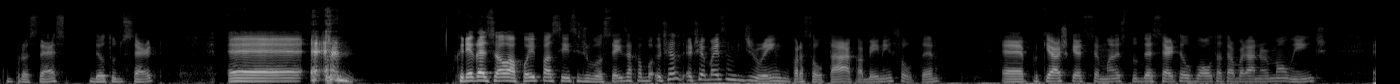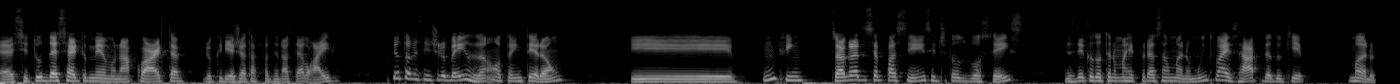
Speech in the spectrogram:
Com o processo. Deu tudo certo. É... Queria agradecer o apoio e paciência de vocês. Acabou... eu, tinha, eu tinha mais um vídeo Rainbow pra soltar, acabei nem soltando. É, porque acho que essa semana, se tudo der certo, eu volto a trabalhar normalmente. É, se tudo der certo mesmo, na quarta, eu queria já estar tá fazendo até live. Porque eu tô me sentindo bemzão, eu tô inteirão. E. Enfim, só agradecer a paciência de todos vocês. Dizer que eu tô tendo uma recuperação, mano, muito mais rápida do que. Mano,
